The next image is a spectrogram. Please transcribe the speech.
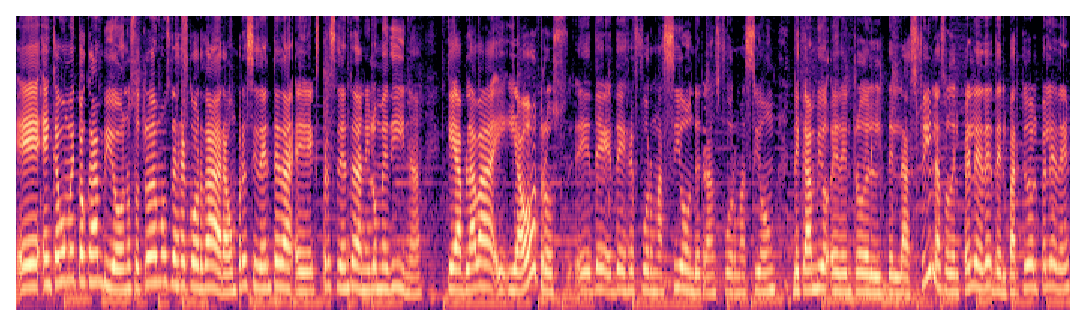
eh, ¿en qué momento cambió? Nosotros debemos de recordar a un presidente, eh, expresidente Danilo Medina, que hablaba y, a otros eh, de, reformación, de transformación, de cambio eh, dentro de las filas o del PLD, del partido del PLD,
